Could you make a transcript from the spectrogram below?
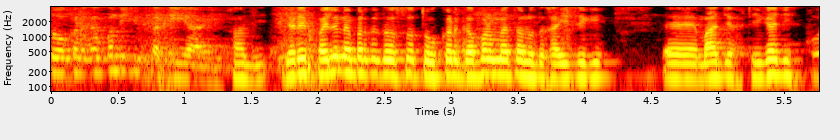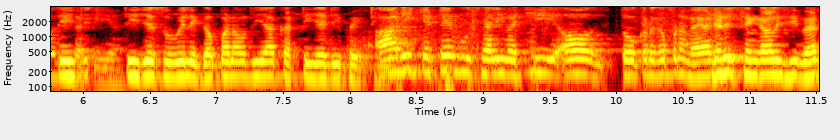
ਟੋਕਰ ਕੱਪਨ ਦੀ ਚੁੱਕਤੀ ਆ ਗਈ ਹਾਂਜੀ ਜਿਹੜੇ ਪਹਿਲੇ ਨੰਬਰ ਤੇ ਦੋਸਤੋ ਤੋਕੜ ਗੱਬਣ ਮੈਂ ਤੁਹਾਨੂੰ ਦਿਖਾਈ ਸੀਗੀ ਅਹ ਮੱਝ ਠੀਕ ਹੈ ਜੀ? ਉਹਦੀ ਤੀਜੇ- ਕੱਟੀ ਆ। ਤੀਜੇ ਸੂਬੇ ਲਈ ਗੱਬਣ ਆਉਂਦੀ ਆ ਕੱਟੀ ਜਿਹੜੀ ਬੈਠੀ ਆ। ਜੀ ਚਿੱਟੇ ਪੂਛੇ ਵਾਲੀ ਬੱਚੀ ਉਹ ਟੋਕਰ ਕੱਪਨ ਵੈੜ ਜਿਹੜੀ ਸਿੰਗਾਂ ਵਾਲੀ ਸੀ ਬੈੜ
